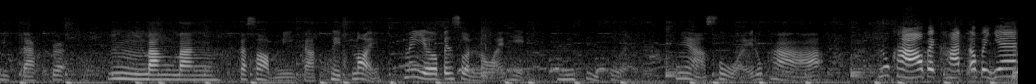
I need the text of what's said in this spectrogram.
มีจักรด้วยอืมบางบางกระสอบมีกักนิดหน่อย ไม่เยอะเป็นส่วนน้อยพี่ อันนี้สีสวย เนี่ยสวยลูกค้า ลูกค้าเอาไปคัดเอาไปแยก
